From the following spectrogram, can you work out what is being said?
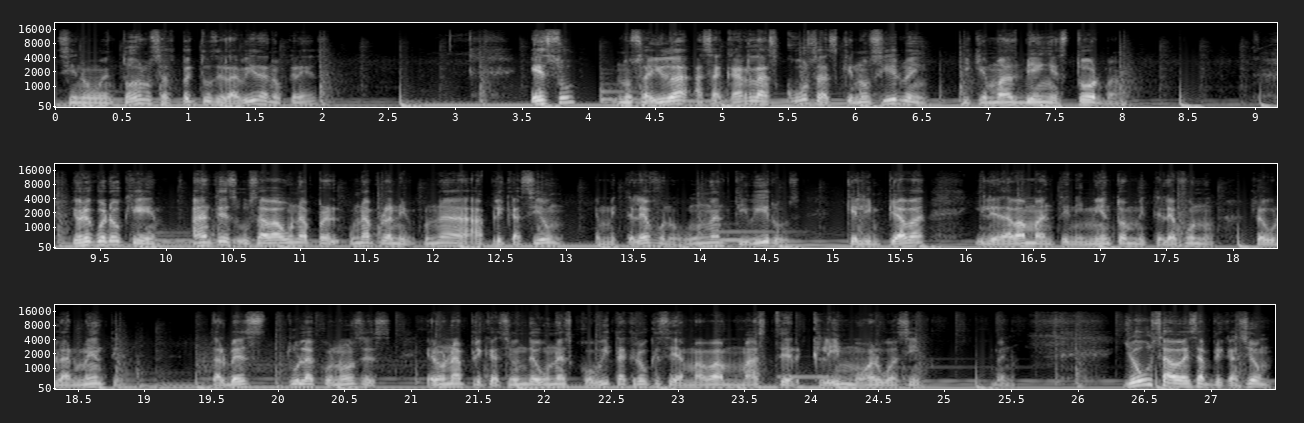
sino en todos los aspectos de la vida, ¿no crees? Eso nos ayuda a sacar las cosas que no sirven y que más bien estorban. Yo recuerdo que antes usaba una, aplicación en mi teléfono, un antivirus, que limpiaba y le daba mantenimiento a mi teléfono regularmente. Tal vez tú la conoces. Era una aplicación de una escobita, creo que se llamaba Master Clean o algo así. Bueno, yo usaba esa aplicación.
